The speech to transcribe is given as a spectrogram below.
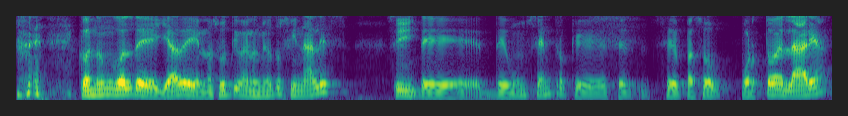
con un gol de ya de en los últimos, en los minutos finales Sí. de, de un centro que se, se pasó por todo el área.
